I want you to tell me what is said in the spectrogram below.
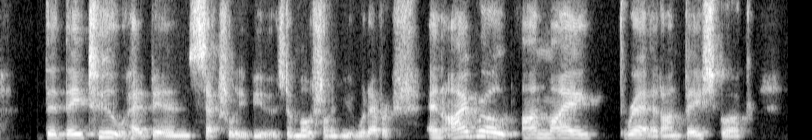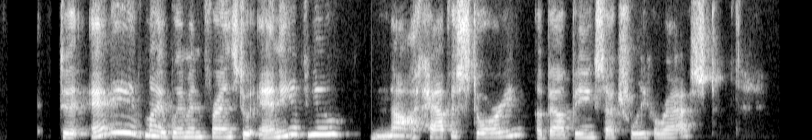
that they too had been sexually abused, emotionally abused, whatever. And I wrote on my thread on Facebook, do any of my women friends, do any of you not have a story about being sexually harassed?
